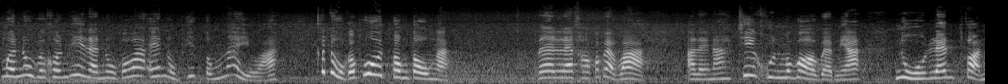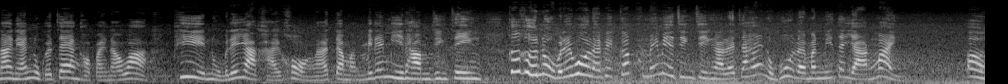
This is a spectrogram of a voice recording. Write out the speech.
เหมือนหนูเป็นคนผิดอะหนูก็ว่าเอ๊ะหนูผิดตรงไหนวะก็หนูก็พูดตรงๆอะ แล้วแล้วเขาก็แบบว่าอะไรนะ ที่คุณมาบอกแบบเนี้ยหนูเล่นก่อนหน้านี้หนูก็แจ้งเขาไปนะว่า พี่หนูไม่ได้อยากขายของนะ แต่มันไม่ได้มีทำจริง ๆ ก็คือหนูไม่ได้พูดอะไรผิดก็มันไม่มีจริง ๆอะแล้วจะให้หนูพูดอะไรมันมีแต่ยางใหม่ เออ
